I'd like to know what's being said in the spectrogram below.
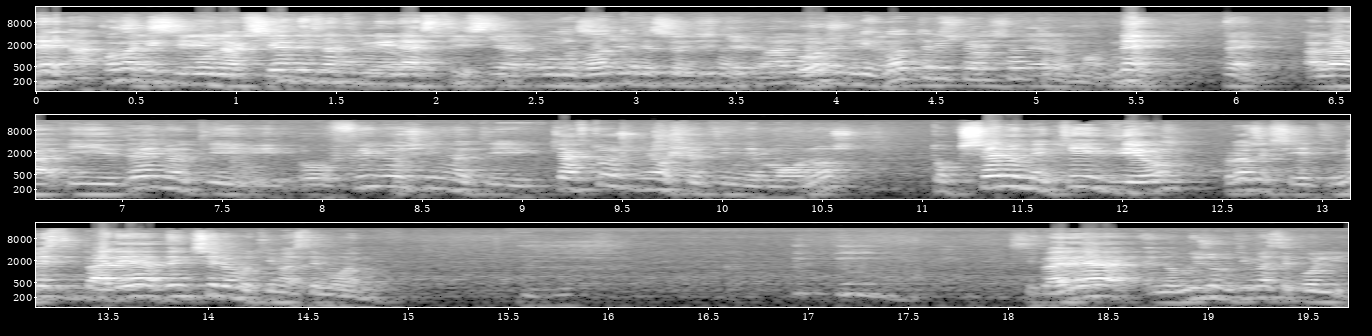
ναι, ακόμα και τη μοναξιά δεν θα τη μοιραστείς. Και ακόμα Λιγότερο σκέφτεσαι ότι και περισσότερο. πάλι Πώς; δεν είναι Λιγότερο ή μόνος, υπάρχουν περισσότερο και άλλοι. μόνο. Ναι, ναι. Αλλά η ιδέα είναι ότι ο φίλος είναι ότι και αυτός νιώθει ότι είναι μόνος, το ξέρουμε και οι δύο, πρόσεξε, γιατί μέσα στην παρέα δεν ξέρουμε ότι είμαστε μόνοι. Στην παρέα νομίζουμε ότι είμαστε πολλοί.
